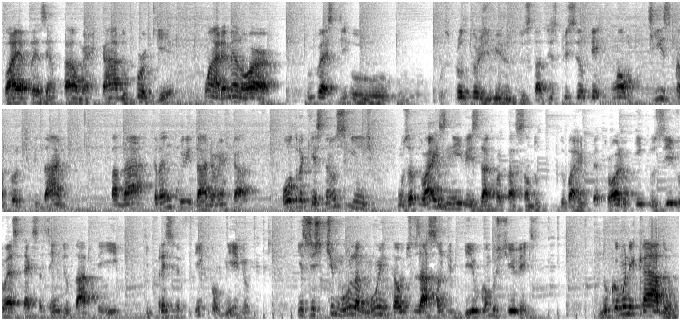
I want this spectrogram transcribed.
vai apresentar ao mercado, porque com área menor, o USDA, o, os produtores de milho dos Estados Unidos precisam ter uma altíssima produtividade para dar tranquilidade ao mercado. Outra questão é o seguinte: os atuais níveis da cotação do, do barril de petróleo, inclusive o West Texas Indy, o WTI, que precifica o milho, isso estimula muito a utilização de biocombustíveis. No comunicado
